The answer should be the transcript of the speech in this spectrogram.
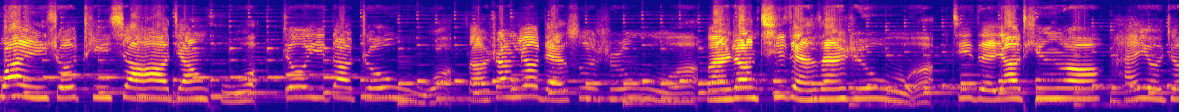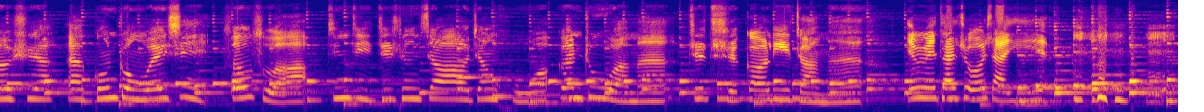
欢迎收听《笑傲江湖》，周一到周五早上六点四十五，晚上七点三十五，记得要听哦。还有就是在公众微信搜索“经济之声笑傲江湖”，关注我们，支持高丽掌门，因为他是我小姨。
